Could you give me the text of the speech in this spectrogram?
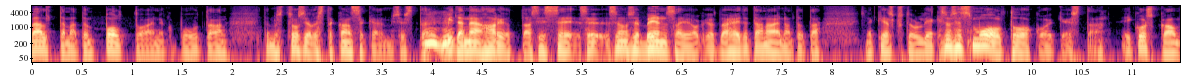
välttämätön polttoaine, kun puhutaan tämmöisestä sosiaalisesta kanssakäymisestä. Mm-hmm. Mitä nämä harjoittaa? Siis se, se, se on se bensa, jota heitetään aina tota, sinne keskustelun liekki. Se on se small talk oikeastaan. Ei koskaan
